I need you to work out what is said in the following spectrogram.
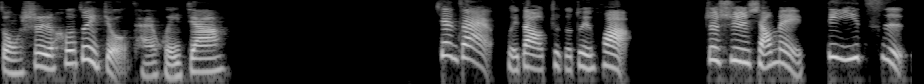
总是喝醉酒才回家。现在回到这个对话，这是小美第一次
